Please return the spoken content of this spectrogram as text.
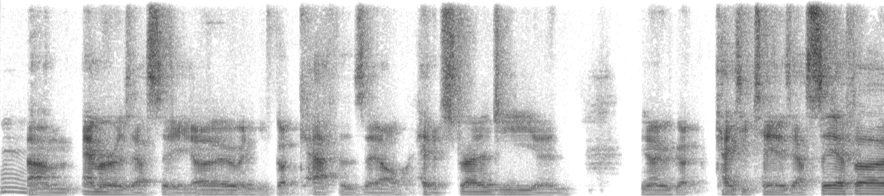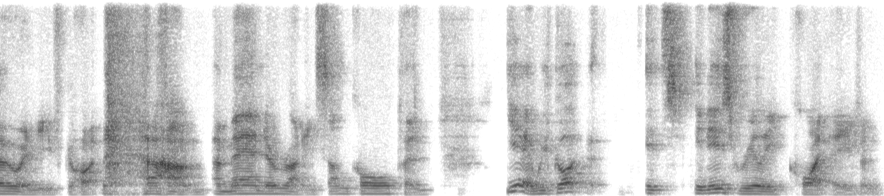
mm. um, Emma as our CEO, and you've got Kath as our head of strategy, and you know, we've got KTT as our CFO, and you've got um, Amanda running Suncorp, and yeah, we've got it's it is really quite even.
